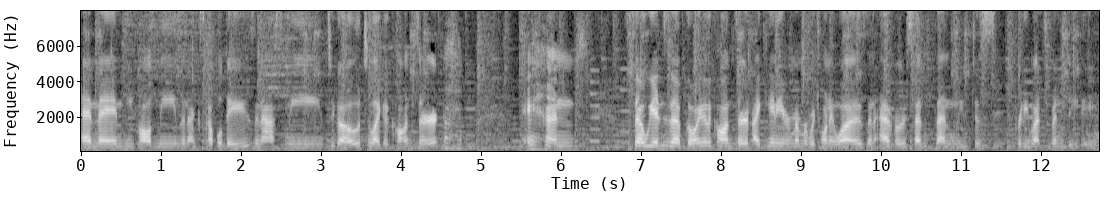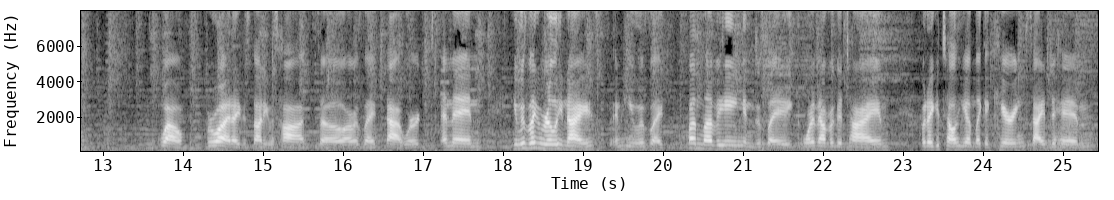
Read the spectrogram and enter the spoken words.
And then he called me the next couple days and asked me to go to like a concert. and so we ended up going to the concert. I can't even remember which one it was. And ever since then, we've just pretty much been dating. Well, for one, I just thought he was hot. So I was like, that worked. And then he was like really nice and he was like fun loving and just like wanted to have a good time. But I could tell he had like a caring side to him.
